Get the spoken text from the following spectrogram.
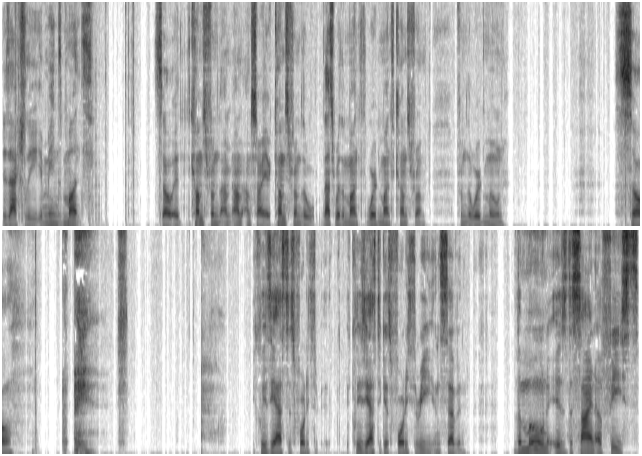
is actually, it means month so it comes from I'm, I'm I'm sorry, it comes from the that's where the month word month comes from from the word moon. So Ecclesiastes 43 Ecclesiasticus 43 and 7 The moon is the sign of feasts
